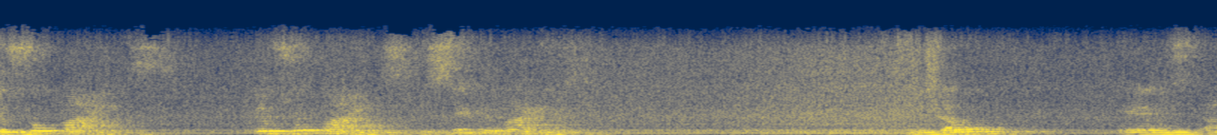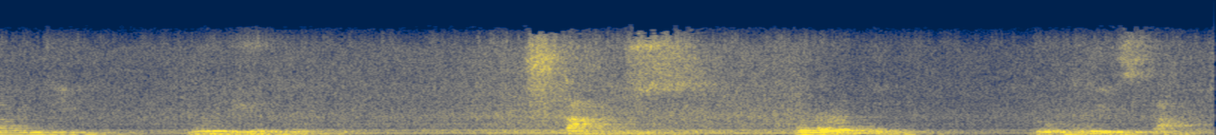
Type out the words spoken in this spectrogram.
Eu sou mais. Eu sou mais. E sempre mais. Então, é um estado de poder, status. O homem procura status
